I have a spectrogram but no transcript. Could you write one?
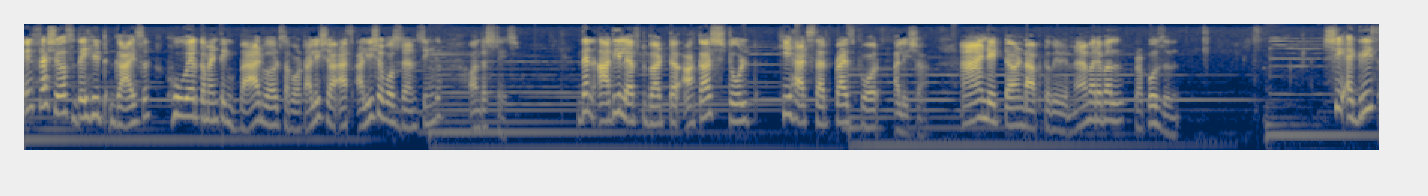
in freshers they hit guys who were commenting bad words about alisha as alisha was dancing on the stage. Then adi left but akash told he had surprise for alisha and it turned out to be a memorable proposal she agrees,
